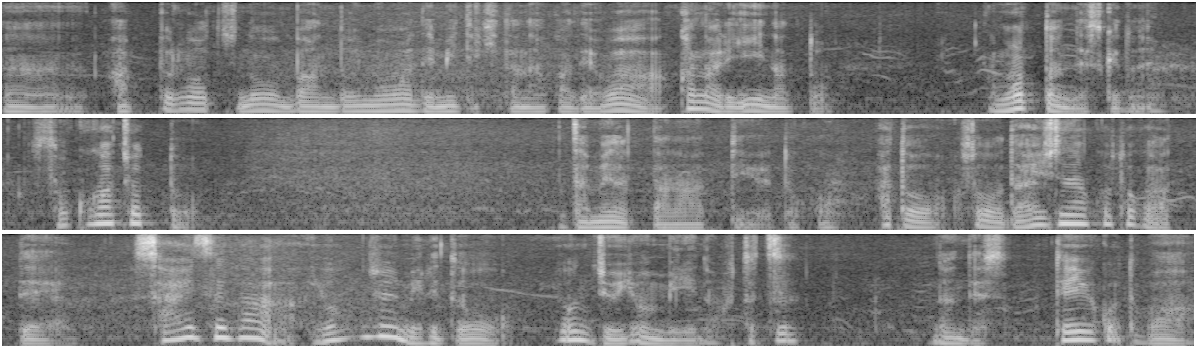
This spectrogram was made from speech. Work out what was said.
うん、Apple Watch のバンド今まで見てきた中ではかなりいいなと思ったんですけどね。そこがちょっとダメだったなっていうとこ。あとそう大事なことがあってサイズが 40mm と 44mm の2つなんです。っていうことは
